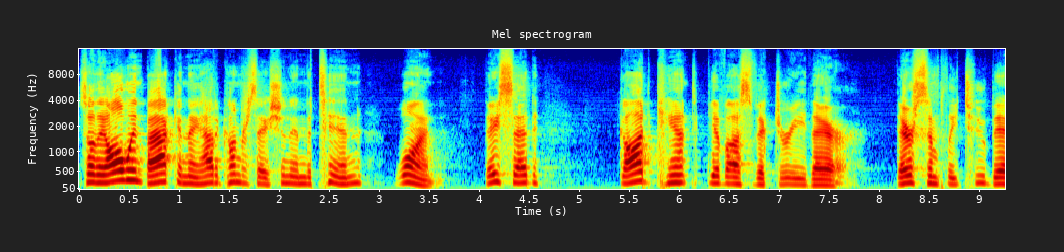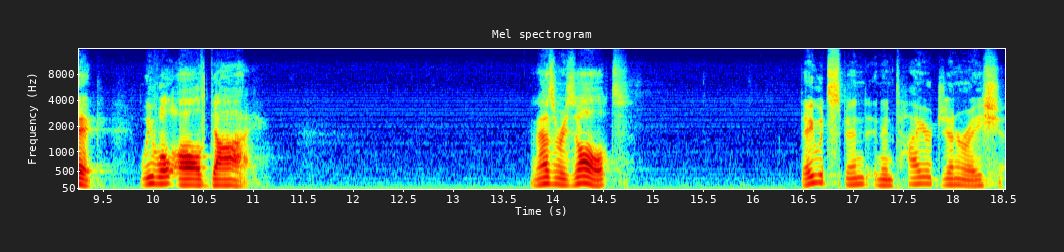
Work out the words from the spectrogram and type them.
So they all went back and they had a conversation, and the ten won. They said, God can't give us victory there. They're simply too big. We will all die. And as a result, they would spend an entire generation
